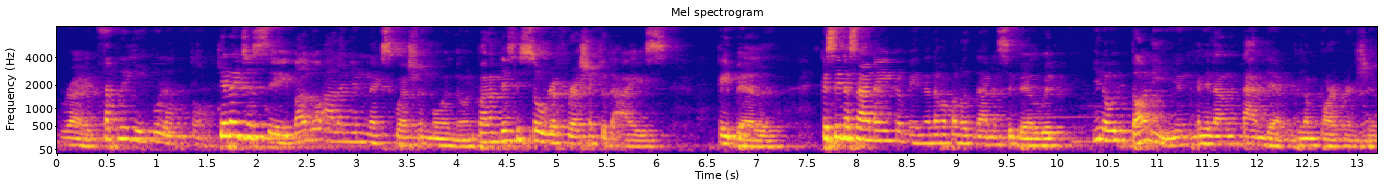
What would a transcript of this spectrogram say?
Right. Sa pelikulang to. Can I just say, bago Alan yung next question mo noon, parang this is so refreshing to the eyes kay Belle. Kasi nasanay kami na napapanood namin si Belle with, you know, Donnie, yung kanilang tandem, kanilang partnership.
